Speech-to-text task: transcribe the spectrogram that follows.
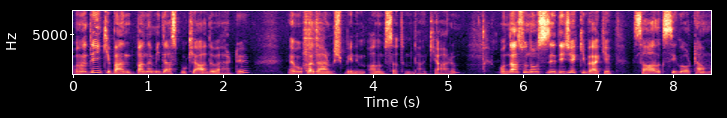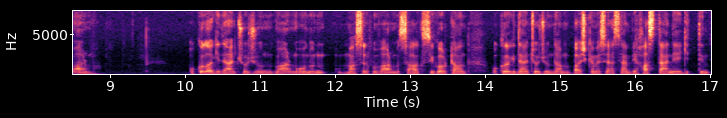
Ona deyin ki ben bana Midas bu kağıdı verdi. E bu kadarmış benim alım satımdan karım. Ondan sonra o size diyecek ki belki sağlık sigortan var mı? Okula giden çocuğun var mı? Onun masrafı var mı? Sağlık sigortan okula giden çocuğundan başka mesela sen bir hastaneye gittin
